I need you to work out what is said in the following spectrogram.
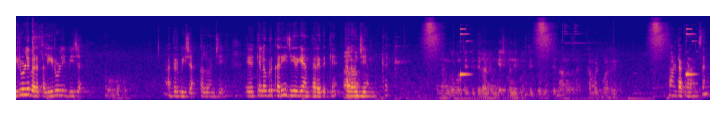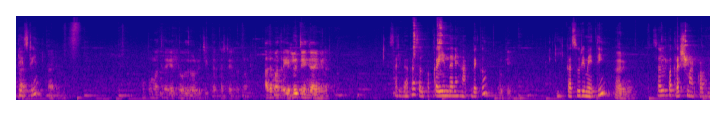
ಈರುಳ್ಳಿ ಬರುತ್ತಲ್ಲ ಈರುಳ್ಳಿ ಬೀಜ. ಅದ್ರ ಬೀಜ ಕಲೋಂಜಿ ಕೆಲವೊಬ್ರು ಕರಿ ಜೀರಿಗೆ ಅಂತಾರೆ ಇದಕ್ಕೆ ಕಲೋಂಜಿ ಅಂತ ನಮಗೂ ಗೊತ್ತಿದ್ದಿಲ್ಲ ನಿಮ್ಗೆ ಎಷ್ಟು ಮಂದಿಗೆ ಗೊತ್ತಿತ್ತು ಗೊತ್ತಿಲ್ಲ ಅದನ್ನ ಕಮೆಂಟ್ ಮಾಡ್ರಿ. ಸಾಲ್ಟ್ ಹಾಕೋಣ ಸರ್ ಟೇಸ್ಟಿಗೆ ಹಾಂ ಉಪ್ಪು ಮಾತ್ರ ಎಲ್ಲಿ ಹೋದ್ರೂ ರುಚಿಗೆ ತಕ್ಕಷ್ಟೇ ಇರ್ತದೆ ನೋಡ್ರಿ. ಅದು ಮಾತ್ರ ಎಲ್ಲೂ ಚೇಂಜ್ ಆಗಂಗಿಲ್ಲ. ಸರ್ ಇವಾಗ ಸ್ವಲ್ಪ ಕೈಯಿಂದನೇ ಹಾಕಬೇಕು. ಓಕೆ. ಈ ಕಸೂರಿ ಮೇಥಿ ಹಾಂ ರೀ ಮ್ಯಾಮ್. ಸ್ವಲ್ಪ ಕ್ರಷ್ ಮಾಡ್ಕೊಳ್ಳೋಣ.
